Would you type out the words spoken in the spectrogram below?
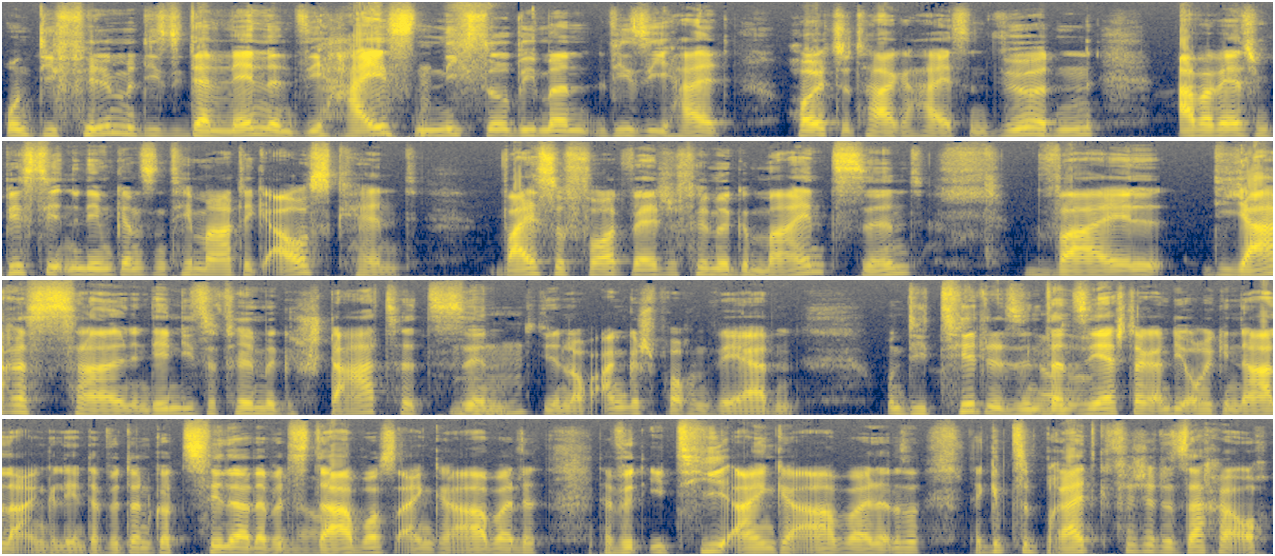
und die Filme, die sie dann nennen, sie heißen nicht so, wie man, wie sie halt heutzutage heißen würden. Aber wer sich ein bisschen in dem ganzen Thematik auskennt, weiß sofort, welche Filme gemeint sind, weil die Jahreszahlen, in denen diese Filme gestartet sind, mhm. die dann auch angesprochen werden, und die Titel sind genau dann sehr stark an die Originale angelehnt. Da wird dann Godzilla, da wird genau. Star Wars eingearbeitet, da wird E.T. eingearbeitet. Also da gibt's eine breit gefächerte Sache auch,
